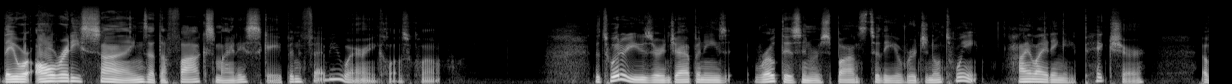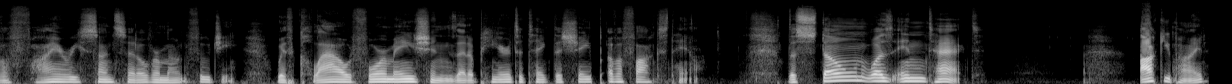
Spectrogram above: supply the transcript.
they were already signs that the fox might escape in February, close quote. The Twitter user in Japanese wrote this in response to the original tweet, highlighting a picture of a fiery sunset over Mount Fuji, with cloud formations that appeared to take the shape of a foxtail. The stone was intact, occupied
